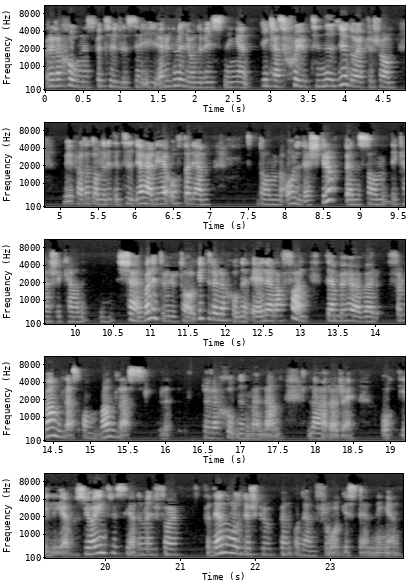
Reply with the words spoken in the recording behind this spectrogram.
relationens betydelse i arytmiundervisningen i klass 7 till 9 då eftersom vi har pratat om det lite tidigare här, det är ofta den de åldersgruppen som det kanske kan kärva lite överhuvudtaget i relationen, eller i alla fall den behöver förvandlas, omvandlas, relationen mellan lärare och elev. Så jag intresserade mig för, för den åldersgruppen och den frågeställningen.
